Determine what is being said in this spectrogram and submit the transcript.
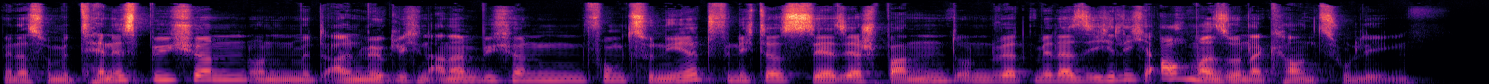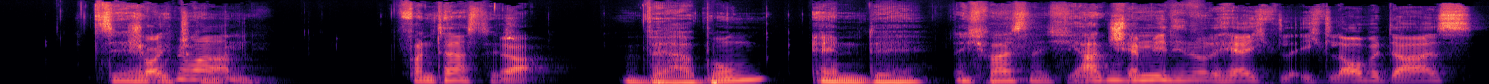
wenn das so mit Tennisbüchern und mit allen möglichen anderen Büchern funktioniert, finde ich das sehr, sehr spannend und werde mir da sicherlich auch mal so einen Account zulegen. Sehr Schau ich mir mal an. Fantastisch. Ja. Werbung Ende. Ich weiß nicht. Ja, Champion hin oder her. Ich, ich glaube, da ist,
